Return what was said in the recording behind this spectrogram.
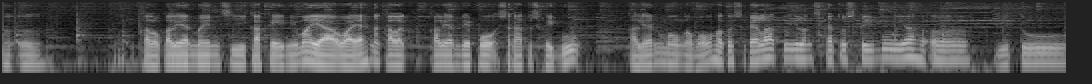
Uh kalau kalian main si kakek ini mah ya wayah nah kalau kalian depo 100.000 kalian mau nggak mau harus rela tuh hilang 100.000 ya uh, gitu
